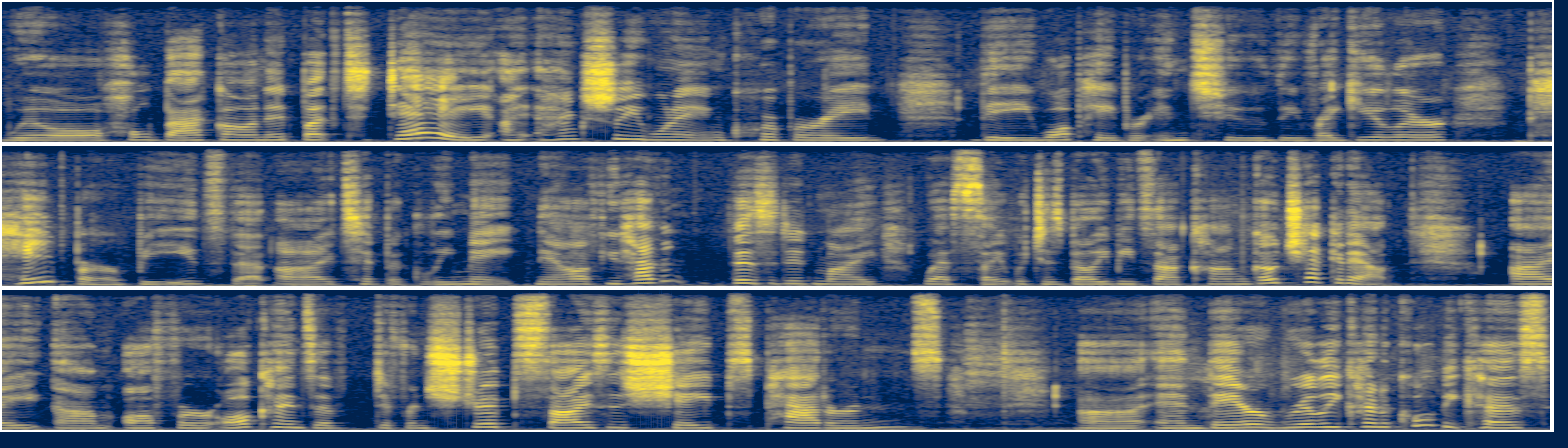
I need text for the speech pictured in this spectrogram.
will hold back on it but today I actually want to incorporate the wallpaper into the regular paper beads that I typically make. Now if you haven't visited my website which is bellybeads.com go check it out. I um, offer all kinds of different strips, sizes, shapes, patterns, uh, and they're really kind of cool because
